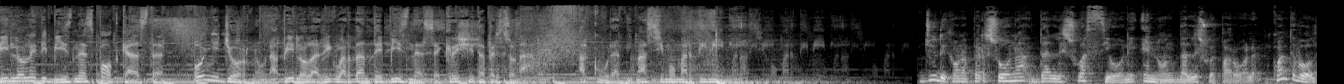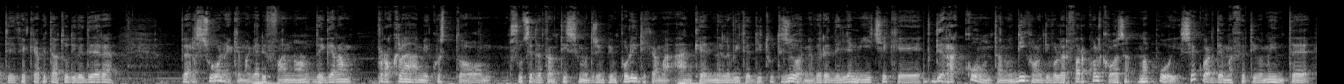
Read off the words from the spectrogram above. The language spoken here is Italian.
Pillole di Business Podcast. Ogni giorno una pillola riguardante business e crescita personale. A cura di Massimo Martinini. Giudica una persona dalle sue azioni e non dalle sue parole. Quante volte ti è capitato di vedere persone che magari fanno dei gran proclami, questo succede tantissimo ad esempio in politica, ma anche nella vita di tutti i giorni, avere degli amici che raccontano, dicono di voler fare qualcosa, ma poi se guardiamo effettivamente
